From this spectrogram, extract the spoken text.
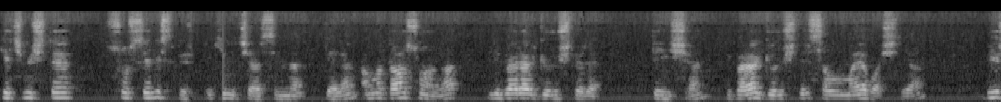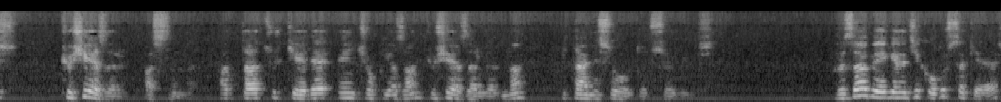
Geçmişte sosyalist bir ekim içerisinden gelen ama daha sonra liberal görüşlere değişen, liberal görüşleri savunmaya başlayan bir köşe yazarı aslında. Hatta Türkiye'de en çok yazan köşe yazarlarından bir tanesi olduğu söylenir. Rıza Bey'e gelecek olursak eğer,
